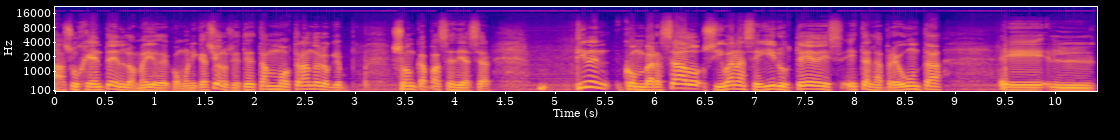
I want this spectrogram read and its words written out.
a su gente en los medios de comunicación. O sea, ustedes están mostrando lo que son capaces de hacer. ¿Tienen conversado si van a seguir ustedes, esta es la pregunta, eh,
